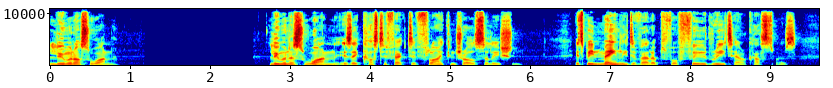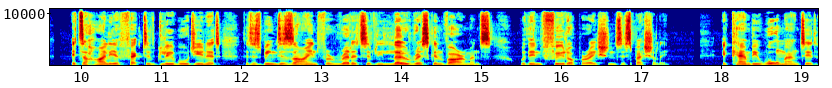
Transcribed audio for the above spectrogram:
Luminos One Luminos One is a cost-effective fly control solution. It's been mainly developed for food retail customers. It's a highly effective glue board unit that has been designed for relatively low-risk environments within food operations especially. It can be wall-mounted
